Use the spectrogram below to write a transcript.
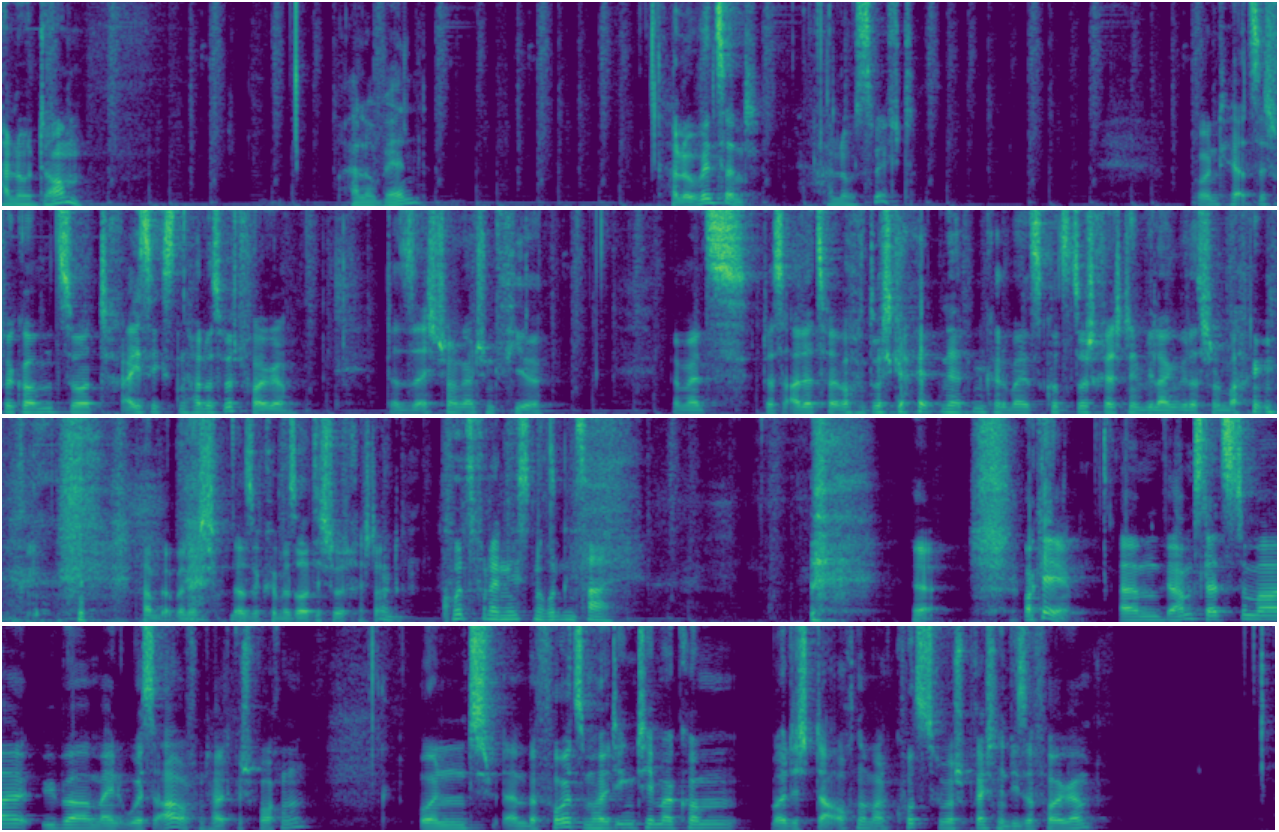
Hallo Dom. Hallo Ben. Hallo Vincent. Hallo Swift. Und herzlich willkommen zur 30. Hallo Swift Folge. Das ist echt schon ganz schön viel. Wenn wir jetzt das alle zwei Wochen durchgehalten hätten, könnte man jetzt kurz durchrechnen, wie lange wir das schon machen. Haben wir aber nicht. Also können wir sollte durchrechnen. Und kurz vor der nächsten Rundenzahl. ja. Okay. Ähm, wir haben das letzte Mal über meinen USA-Aufenthalt gesprochen. Und ähm, bevor wir zum heutigen Thema kommen, wollte ich da auch nochmal kurz drüber sprechen in dieser Folge.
